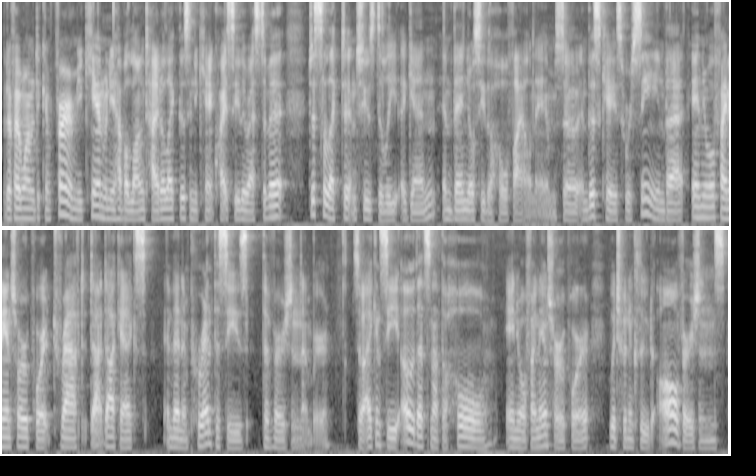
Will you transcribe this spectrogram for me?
but if I wanted to confirm, you can when you have a long title like this and you can't quite see the rest of it, just select it and choose delete again, and then you'll see the whole file name. So in this case, we're seeing that annual financial report draft.docx, and then in parentheses, the version number. So I can see, oh, that's not the whole annual financial report, which would include all versions.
